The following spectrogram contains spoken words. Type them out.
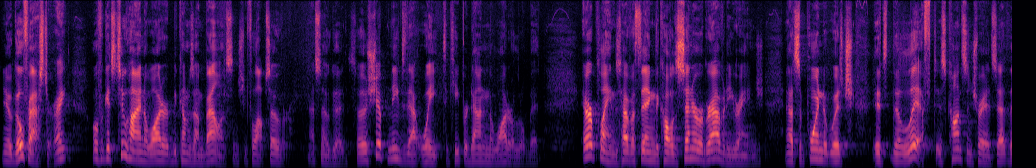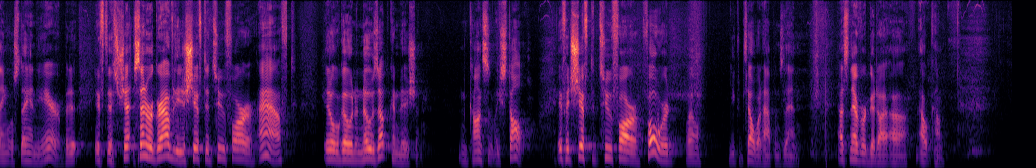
you know, go faster, right? Well, if it gets too high in the water, it becomes unbalanced and she flops over. That's no good. So a ship needs that weight to keep her down in the water a little bit. Airplanes have a thing they call the center of gravity range. That's the point at which it's, the lift is concentrated, so that thing will stay in the air. But it, if the sh- center of gravity is shifted too far aft, it'll go in a nose up condition and constantly stall. If it's shifted too far forward, well, you can tell what happens then. That's never a good uh, outcome.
